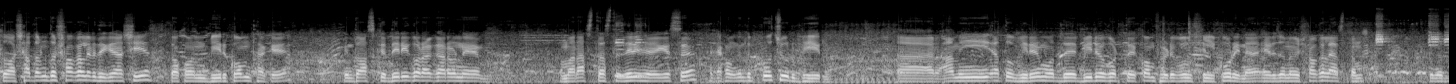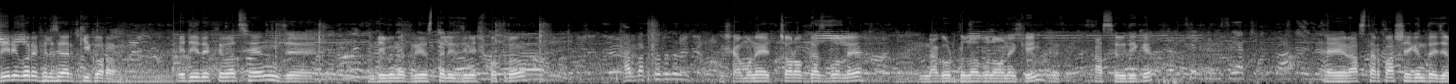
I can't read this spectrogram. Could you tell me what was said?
তো সাধারণত সকালের দিকে আসি তখন ভিড় কম থাকে। কিন্তু আজকে দেরি করার কারণে আমার আস্তে আস্তে দেরি হয়ে গেছে। এখন কিন্তু প্রচুর ভিড়। আর আমি এত ভিড়ের মধ্যে ভিডিও করতে কমফোর্টেবল ফিল করি না এর জন্য আমি সকালে আসতাম। কিন্তু দেরি করে ফেলেছি আর কি করার? যে দেখতে পাচ্ছেন যে বিভিন্ন গৃহস্থলীর জিনিসপত্র সামনে চরক গাছ বলে, নাগরদোলা বলে অনেকেই আছে ওইদিকে। এই রাস্তার পাশে কিন্তু এই যে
